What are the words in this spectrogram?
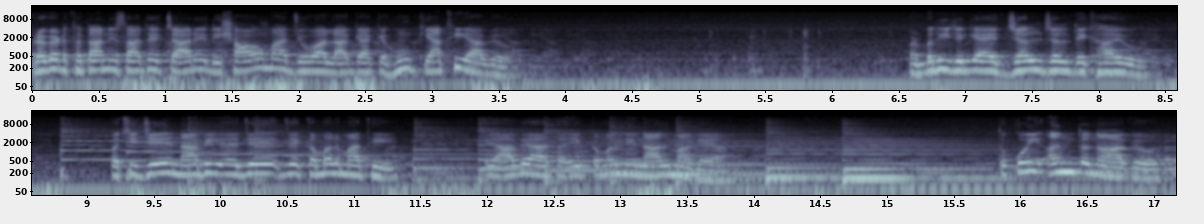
પ્રગટ થતાની સાથે ચારે દિશાઓમાં જોવા લાગ્યા કે હું ક્યાંથી આવ્યો? પણ બધી જગ્યાએ જલ જલ દેખાયું. પછી જે નાભી, જે જે કમલમાંથી એ આવ્યા હતા, એ કમલની નાલમાં ગયા. તો કોઈ અંત ન આવ્યો.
